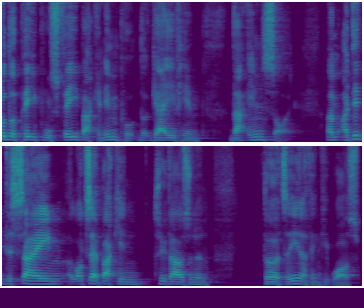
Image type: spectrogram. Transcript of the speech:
other people's feedback and input that gave him that insight. Um, I did the same, like I said, back in 2013, I think it was,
